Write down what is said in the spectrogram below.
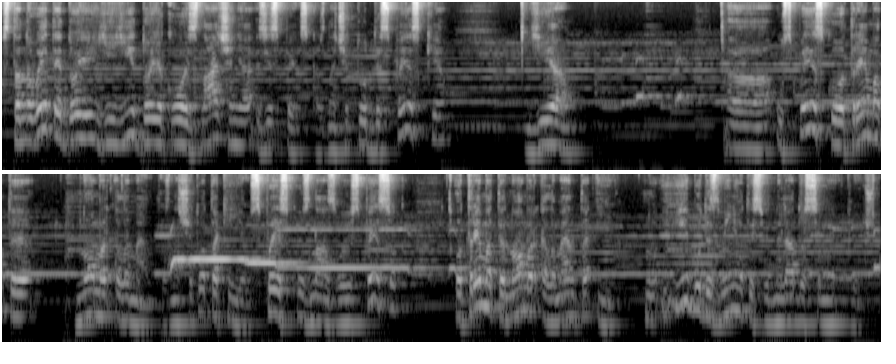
встановити до її до якогось значення зі списка. Значить, тут, де списки, є е, у списку отримати номер елемента. Значить, отак і є. У списку з назвою список отримати номер елемента І. Ну, і І буде змінюватись від 0 до 7 включно.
